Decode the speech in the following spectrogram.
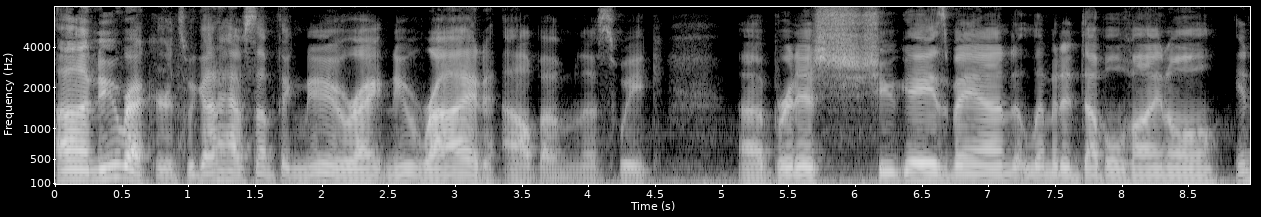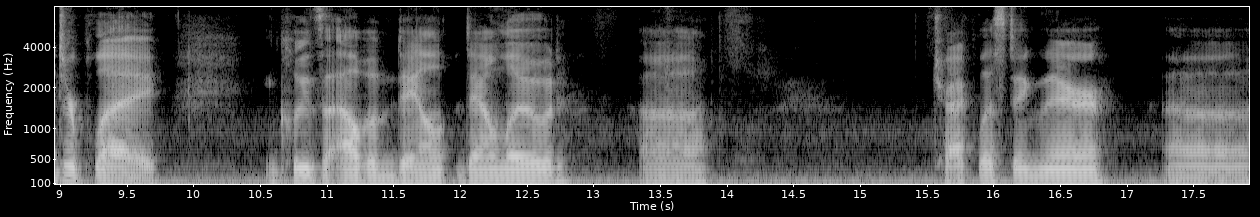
Uh, new records. We got to have something new, right? New Ride album this week. Uh, British shoegaze band, limited double vinyl, Interplay. Includes the album down, download. Uh, track listing there. Uh,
